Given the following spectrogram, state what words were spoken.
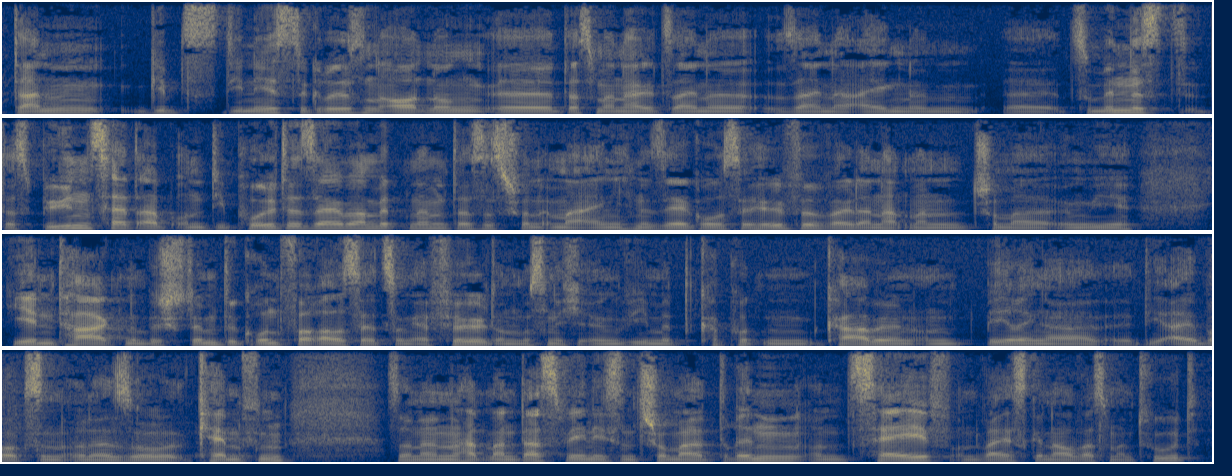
dann gibt's die nächste Größenordnung, äh, dass man halt seine, seine eigenen, äh, zumindest das Bühnensetup und die Pulte selber mitnimmt. Das ist schon immer eigentlich eine sehr große Hilfe, weil dann hat man schon mal irgendwie jeden Tag eine bestimmte Grundvoraussetzung erfüllt und muss nicht irgendwie mit kaputten Kabeln und Behringer äh, die iBoxen oder so kämpfen, sondern hat man das wenigstens schon mal drin und safe und weiß genau, was man tut.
